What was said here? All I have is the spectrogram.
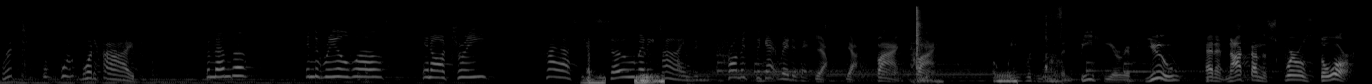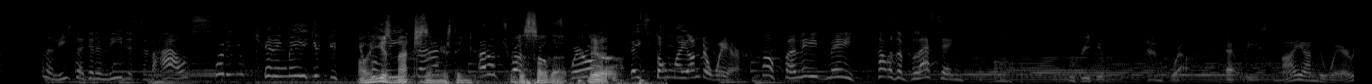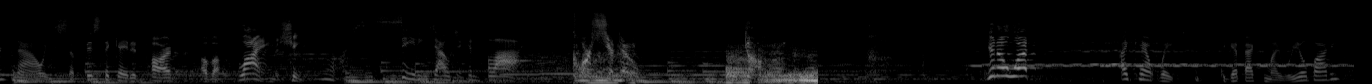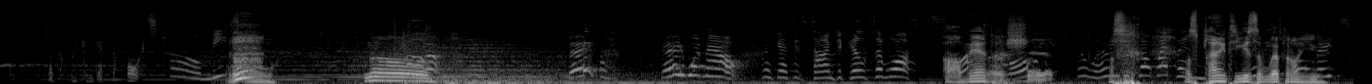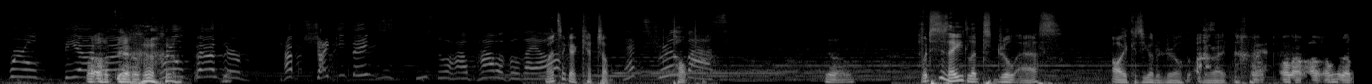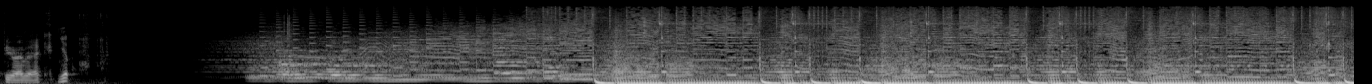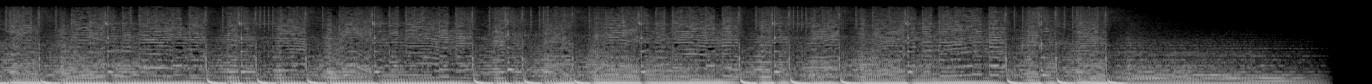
what? What? What hive? Remember? In the real world? In our tree? I asked you so many times and you promised to get rid of it. Yeah, yeah, fine, fine. But we wouldn't even be here if you hadn't knocked on the squirrel's door. Well, at least they're gonna lead us to the house. What are you kidding me? You, you, Oh, you he used believe matches on that? your thing. I don't I trust just saw those that. squirrels. Yeah. They stole my underwear. Oh, believe me, that was a blessing. Oh, really? Well, at least my underwear is now a sophisticated part of a flying machine. Oh, I sincerely doubt it can fly. Of course you do. Gah. You know what? I can't wait to get back to my real body so that we can get divorced. Oh, me too. Oh. No. May? May, what now? I guess it's time to kill some wasps. Oh man. Oh shit. Don't worry, was- we've got I was planning to use the These weapon on you. The oh, uh, oh, dear. grilled bass or top shaky things? You saw how powerful they are. Mine's like a ketchup Let's drill top. Bass. Yeah. What does he say? Let's drill ass? Oh, because you got to drill. All right. Hold on, I'm gonna be right back. Yep.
